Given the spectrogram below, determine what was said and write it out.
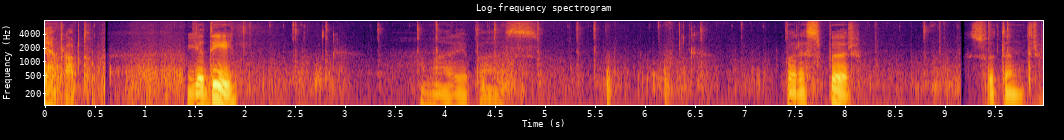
यह प्राप्त होगा। यदि हमारे पास परस्पर स्वतंत्र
